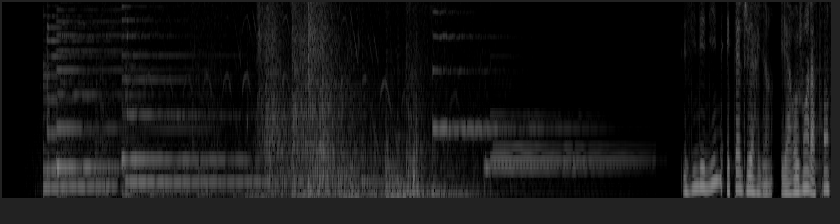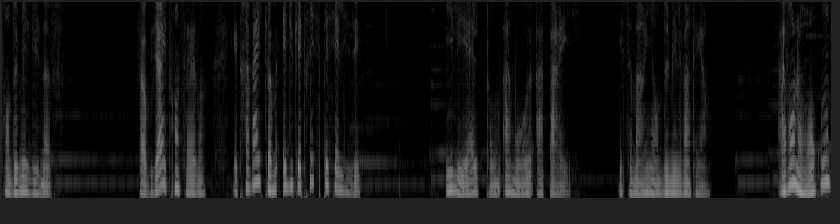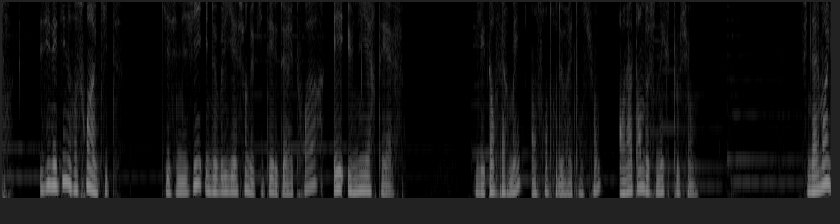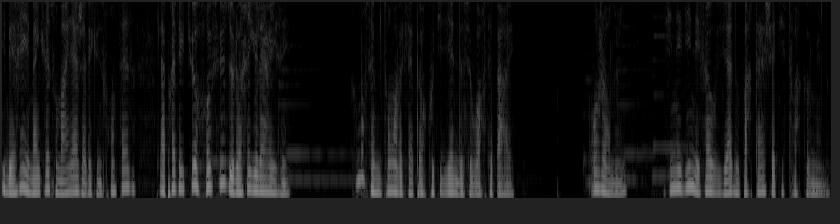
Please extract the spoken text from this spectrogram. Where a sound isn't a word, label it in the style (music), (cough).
Zinedine est algérien et a rejoint la France en 2019. Faouzia est française et travaille comme éducatrice spécialisée. Il et elle tombent amoureux à Paris et se marient en 2021. Avant leur rencontre, Zinedine reçoit un kit, qui signifie une obligation de quitter le territoire et une IRTF. Il est enfermé en centre de rétention en attente de son expulsion. Finalement libéré et malgré son mariage avec une Française, la préfecture refuse de le régulariser. Comment s'aime-t-on avec la peur quotidienne de se voir séparés? Aujourd'hui, Zinedine et Faouzia nous partagent cette histoire commune.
